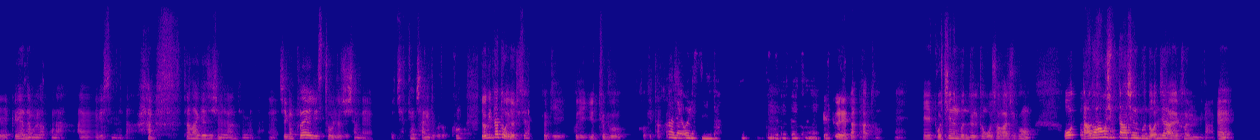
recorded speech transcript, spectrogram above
예, 그냥 몰랐구나. 알겠습니다. 편하게 해주시면 됩니다. 예, 지금 플레이리스트 올려주셨네요. 채팅창에도 그렇고 여기다도 올려주세요. 여기 우리 유튜브 거기다가 아, 네, 올렸습니다. 음. 댓글창에. 댓글에다가도 예. 예, 보시는 분들도 오셔가지고 어 나도 하고 싶다 하시는 분들 언제나 웰컴입니다. 예,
